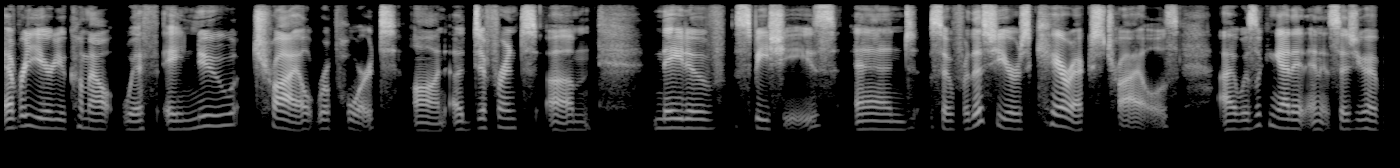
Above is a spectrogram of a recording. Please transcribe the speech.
every year you come out with a new trial report on a different um, native species. And so for this year's Carex trials, I was looking at it and it says you have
